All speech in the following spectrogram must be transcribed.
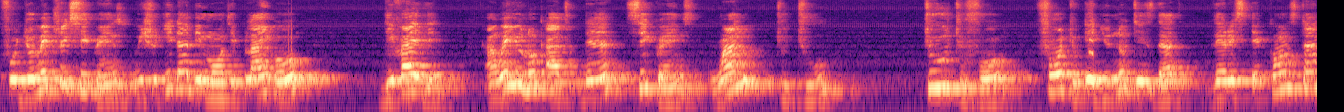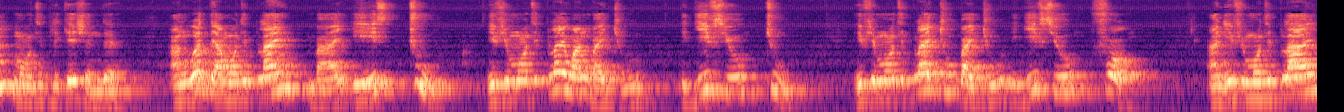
for geometric sequence, we should either be multiplying or dividing. And when you look at the sequence 1 to 2, 2 to 4, 4 to 8, you notice that there is a constant multiplication there. And what they are multiplying by is 2. If you multiply 1 by 2, it gives you 2. If you multiply 2 by 2, it gives you 4. And if you multiply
